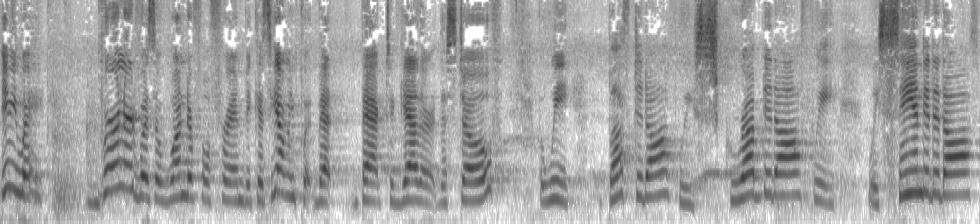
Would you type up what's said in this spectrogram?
anyway, Bernard was a wonderful friend because he helped me put back together the stove. But we buffed it off, we scrubbed it off, we we sanded it off,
